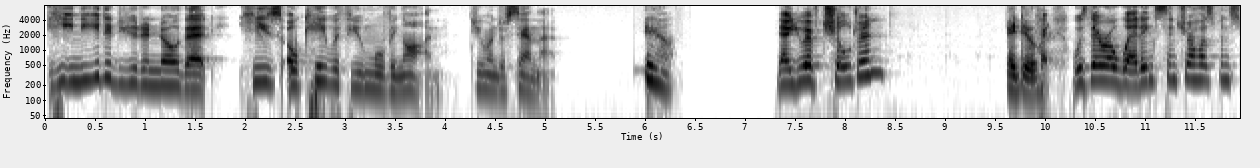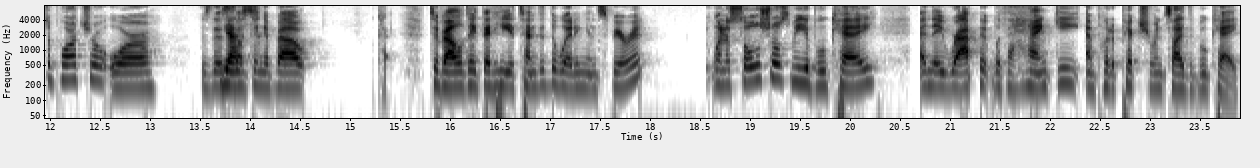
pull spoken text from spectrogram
he needed you to know that he's okay with you moving on. Do you understand that? Yeah. Now you have children? I do. Okay. Was there a wedding since your husband's departure or is there Yes. something about Okay. To validate that he attended the wedding in spirit. When a soul shows me a bouquet and they wrap it with a hanky and put a picture inside the bouquet,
